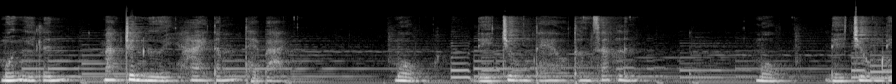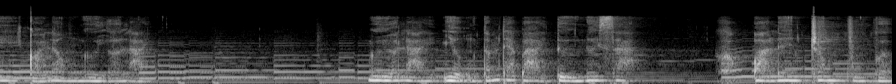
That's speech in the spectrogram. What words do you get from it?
Mỗi người lính mang trên người hai tấm thẻ bài. Một để chôn theo thân xác lính. Một để chôn đi cõi lòng người ở lại người ở lại nhận tấm thẻ bài từ nơi xa, khóc òa lên trong vùng vỡ.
